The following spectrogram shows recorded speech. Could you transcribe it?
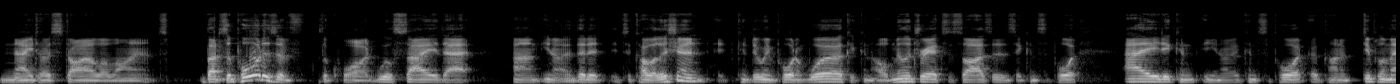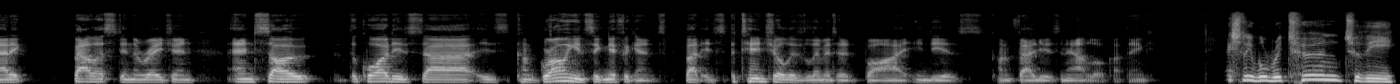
NATO style alliance. But supporters of the Quad will say that um, you know that it, it's a coalition. It can do important work. It can hold military exercises. It can support aid. It can, you know, it can support a kind of diplomatic ballast in the region, and so the Quad is uh, is kind of growing in significance, but its potential is limited by India's kind of values and outlook. I think. Actually, we'll return to the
